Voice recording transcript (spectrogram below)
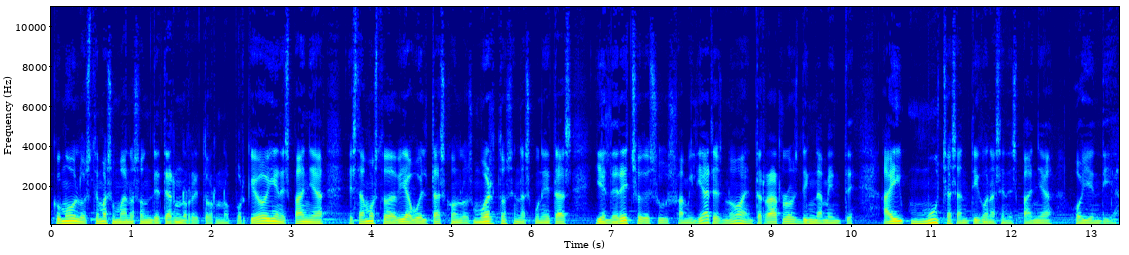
cómo los temas humanos son de eterno retorno, porque hoy en España estamos todavía vueltas con los muertos en las cunetas y el derecho de sus familiares ¿no? a enterrarlos dignamente. Hay muchas antígonas en España hoy en día.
